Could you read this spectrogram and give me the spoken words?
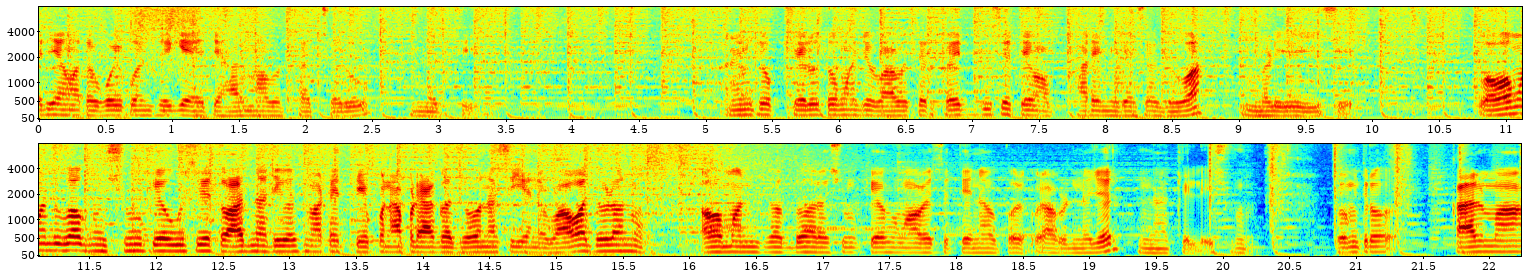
એરિયામાં તો કોઈ પણ જગ્યાએ તે હાલમાં વરસાદ શરૂ નથી. અને મિત્રો ખેડૂતોમાં જે વાવેતર કરી દીધું છે તેમાં ભારે નિરાશા જોવા મળી રહી છે. તો હવામાન વિભાગનું શું કહેવું છે તો આજના દિવસ માટે તે પણ આપણે આગળ જોવાના છીએ અને વાવાઝોડાનું હવામાન વિભાગ દ્વારા શું કહેવામાં આવે છે તેના ઉપર આપણે નજર નાખી લઈશું. તો મિત્રો કાલમાં,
